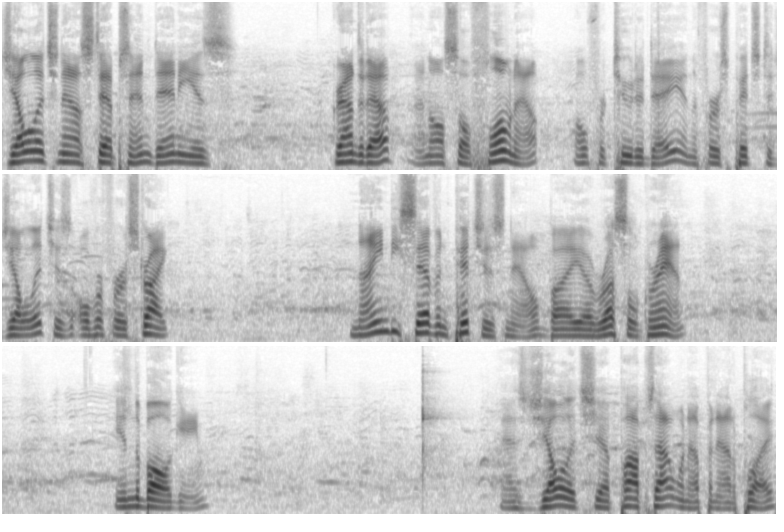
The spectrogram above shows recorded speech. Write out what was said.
Jelilich now steps in. Danny is grounded out and also flown out. 0 for 2 today, and the first pitch to Jelilich is over for a strike. 97 pitches now by uh, Russell Grant in the ball game. As Jelilich uh, pops that one up and out of play.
